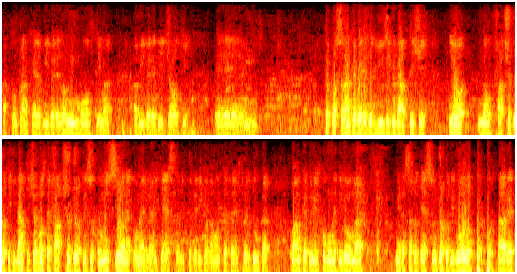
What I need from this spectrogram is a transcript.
appunto anche a vivere non in molti ma a vivere dei giochi eh, che possono anche avere degli usi didattici. Io non faccio giochi didattici, a volte faccio giochi su commissione, come la richiesta di Federico da Montefeltro e Duca, o anche per il Comune di Roma mi era stato chiesto un gioco di ruolo per portare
